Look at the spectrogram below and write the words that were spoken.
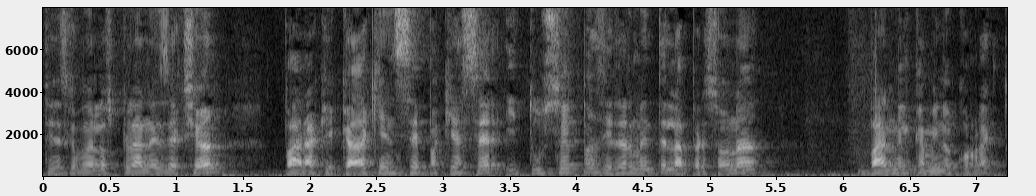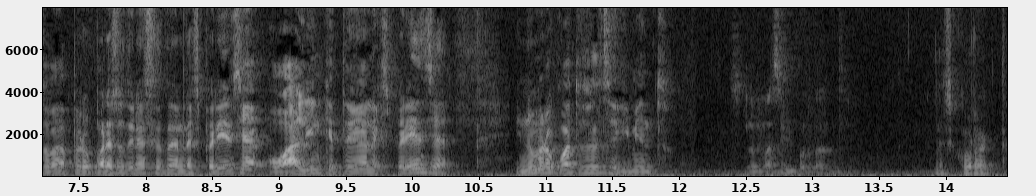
Tienes que poner los planes de acción para que cada quien sepa qué hacer y tú sepas si realmente la persona va en el camino correcto, ¿verdad? Pero para eso tienes que tener la experiencia o alguien que tenga la experiencia. Y número cuatro es el seguimiento. Es lo más importante. Es correcto.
